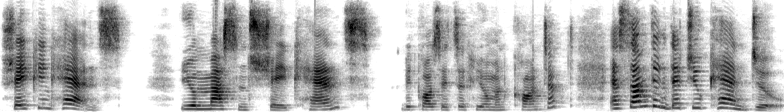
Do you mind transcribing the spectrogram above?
Shaking hands. You mustn't shake hands because it's a human contact and something that you can do.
